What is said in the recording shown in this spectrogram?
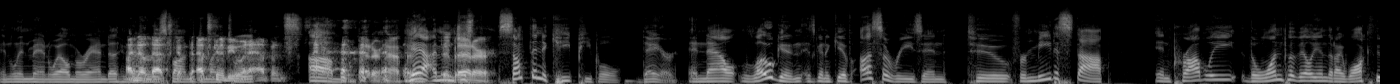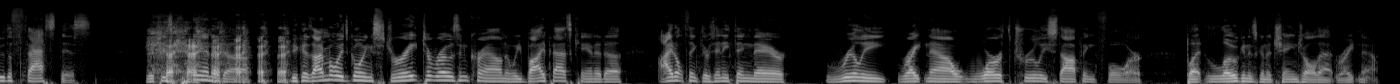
and Lin Manuel Miranda. I know that's gonna, that's going to be what happens. Um, it better happen. Yeah, I mean, just something to keep people there. And now Logan is going to give us a reason to for me to stop in probably the one pavilion that I walk through the fastest which is Canada, because I'm always going straight to Rose and Crown and we bypass Canada. I don't think there's anything there really right now worth truly stopping for, but Logan is going to change all that right now.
